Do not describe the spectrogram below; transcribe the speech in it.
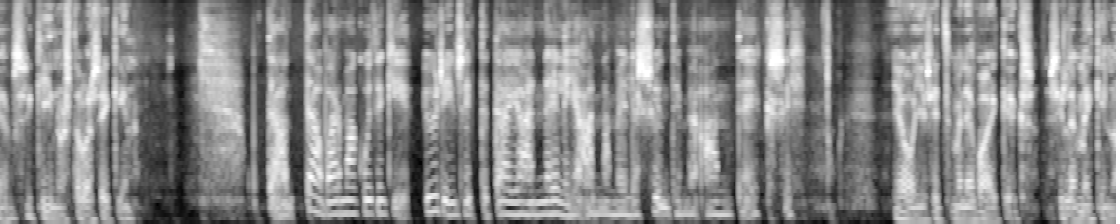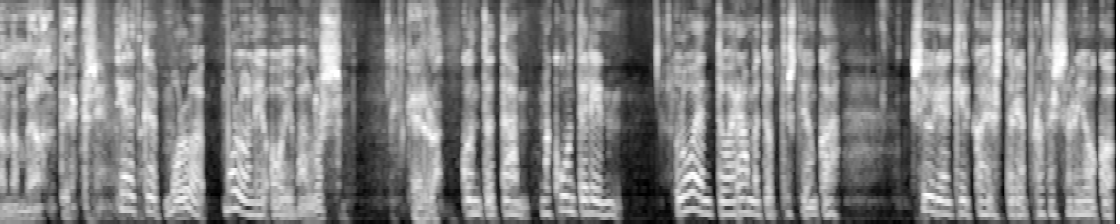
ja se kiinnostava sekin. Tämä on, tämä on varmaan kuitenkin ydin sitten, tämä jae neljä, anna meille syntimme anteeksi. Joo, ja sitten se menee vaikeaksi, sillä mekin annamme anteeksi. Tiedätkö, mulla, mulla oli oivallus. Kerro. Kun tota, mä kuuntelin luentoa raamatuopitusta, jonka Syyrian kirkkohistorian professori Jouko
